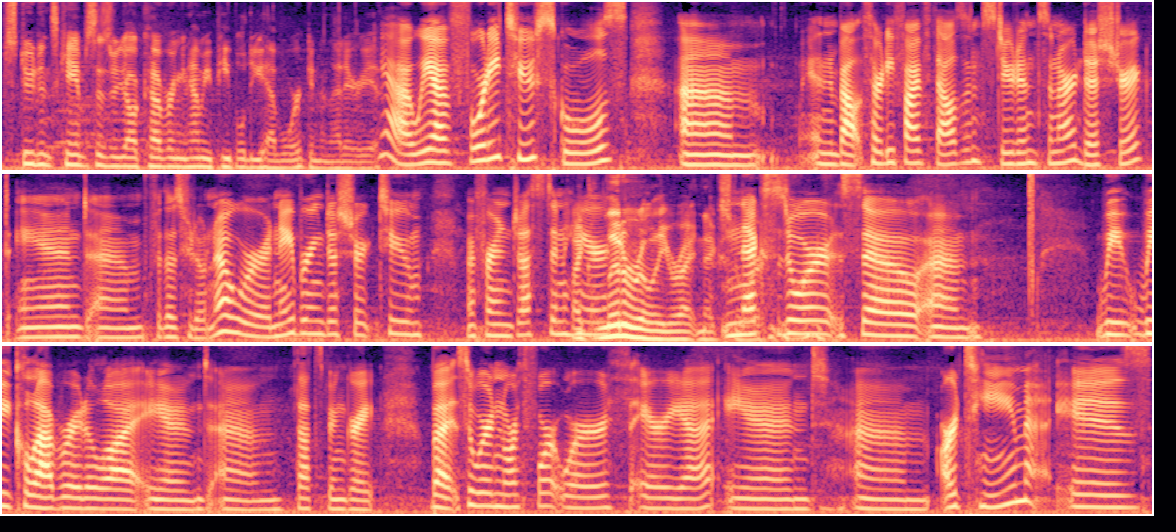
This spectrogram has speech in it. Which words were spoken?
students, campuses are y'all covering, and how many people do you have working in that area? Yeah, we have 42 schools um, and about 35,000 students in our district. And um, for those who don't know, we're a neighboring district to my friend Justin Like here. literally right next door. next door. So um, we we collaborate a lot, and um, that's been great. But so we're in North Fort Worth area, and um, our team is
